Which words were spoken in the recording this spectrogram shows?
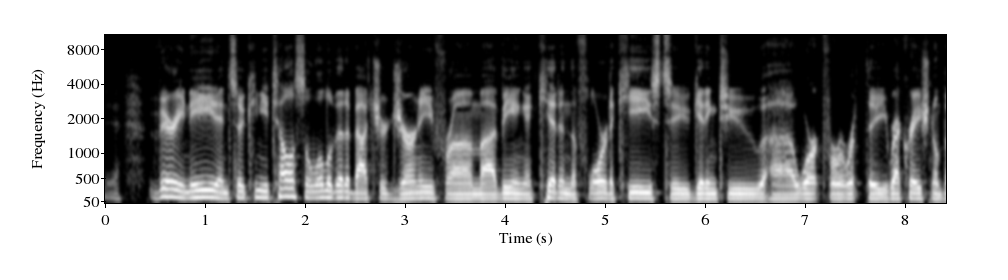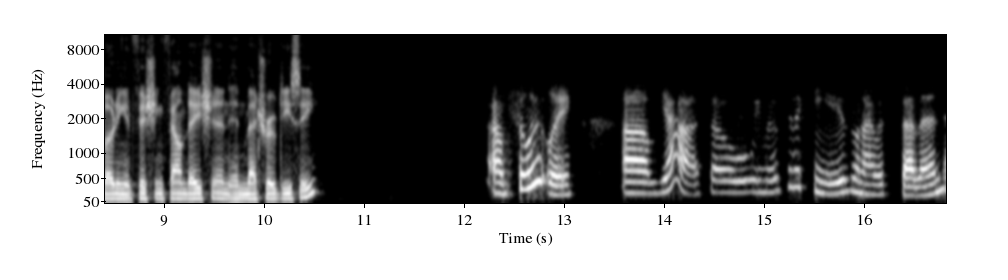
Yeah, very neat. And so, can you tell us a little bit about your journey from uh, being a kid in the Florida Keys to getting to uh, work for the Recreational Boating and Fishing Foundation in Metro DC? Absolutely. Um, yeah, so we moved to the Keys when I was seven,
